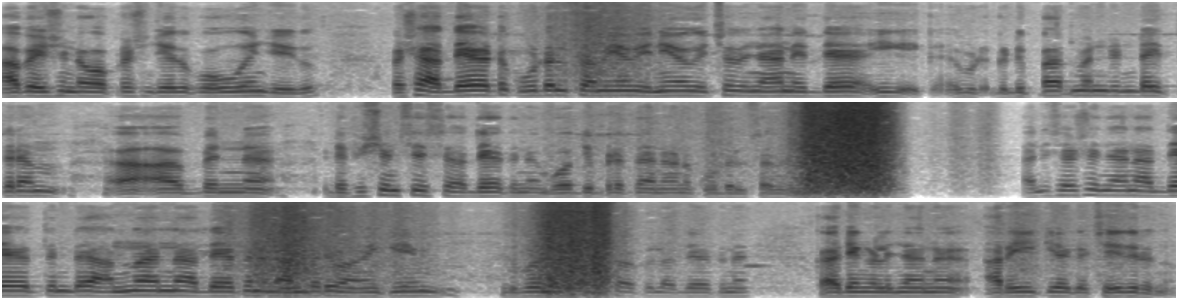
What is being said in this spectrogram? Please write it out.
ആ പേഷ്യന്റ് ഓപ്പറേഷൻ ചെയ്ത് പോവുകയും ചെയ്തു. പക്ഷേ അദ്ദേഹമായിട്ട് കൂടുതൽ സമയം വിനിയോഗിച്ചത് ഞാൻ ഇദ്ദേഹം ഈ ഡിപ്പാർട്ട്മെന്റിന്റെ ഇത്തരം പിന്നെ ഡെഫിഷ്യൻസീസ് അദ്ദേഹത്തിന് ബോധ്യപ്പെടുത്താനാണ് കൂടുതൽ സമയം. അതിനുശേഷം ഞാൻ അദ്ദേഹത്തിന്റെ അന്ന് തന്നെ അദ്ദേഹത്തിന്റെ നമ്പർ വാങ്ങിക്കുകയും ഇതുപോലെ വാട്സാപ്പിൽ അദ്ദേഹത്തിന് കാര്യങ്ങൾ ഞാൻ അറിയിക്കുകയൊക്കെ ചെയ്തിരുന്നു.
